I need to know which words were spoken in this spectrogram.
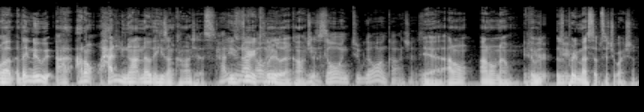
well they knew I, I don't how do you not know that he's unconscious? How do he's not very know clearly he- unconscious. He's going to go unconscious. yeah, I don't I don't know. If It was it was a pretty messed up situation.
